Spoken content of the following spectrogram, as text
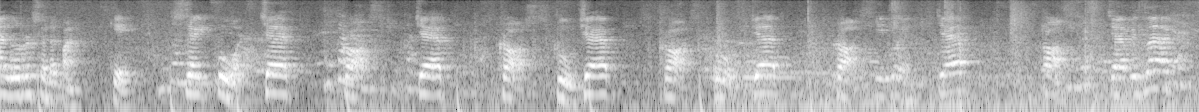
Ya mukulnya lurus ke depan. Oke. Straight forward jab cross. Jab cross. Cool jab cross. Cool jab cross. Keep going. Jab cross. Jab is left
